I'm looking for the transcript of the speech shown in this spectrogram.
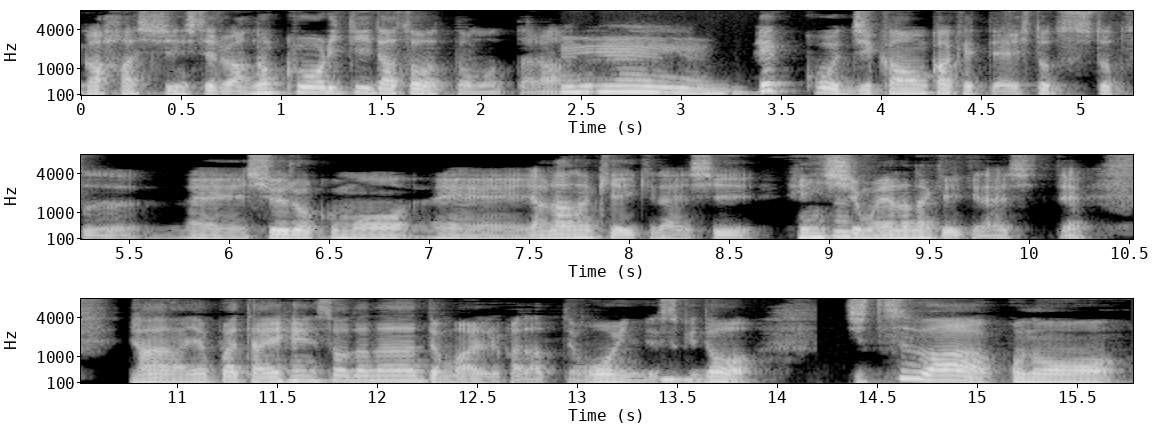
が発信してるあのクオリティ出そうと思ったら、うん。結構時間をかけて一つ一つ、えー収録も、えーやらなきゃいけないし、編集もやらなきゃいけないしって、いやーやっぱり大変そうだなって思われる方って多いんですけど、実はこの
